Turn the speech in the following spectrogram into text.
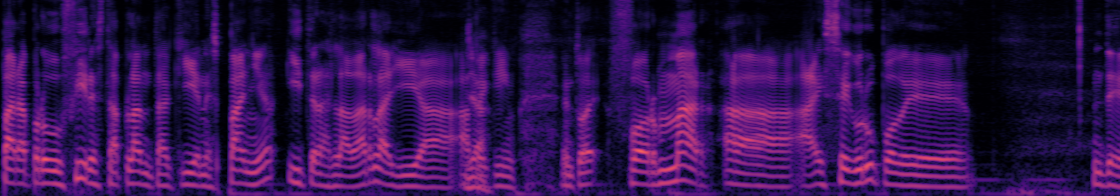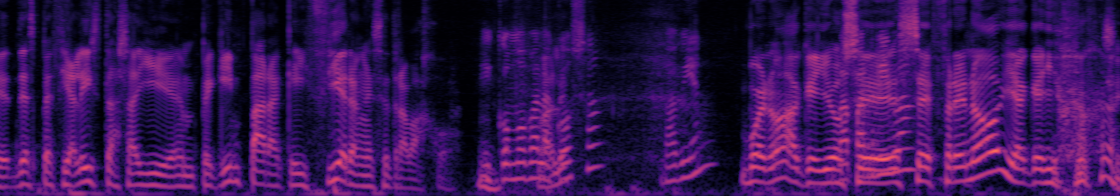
para producir esta planta aquí en España y trasladarla allí a. Pekín. Entonces, formar a, a ese grupo de, de, de especialistas allí en Pekín para que hicieran ese trabajo. ¿Y cómo va ¿Vale? la cosa? ¿Va bien? Bueno, aquello ¿Va para se, frenó y aquello... Sí.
